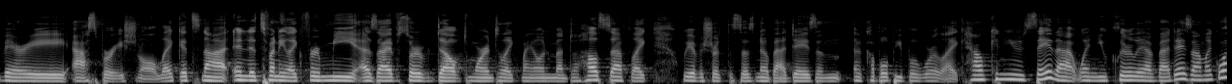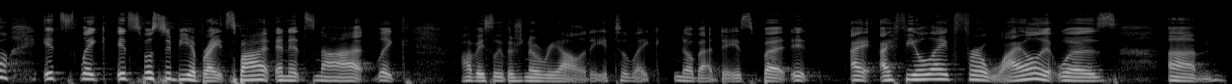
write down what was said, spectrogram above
very aspirational. Like it's not and it's funny like for me as I've sort of delved more into like my own mental health stuff, like we have a shirt that says no bad days and a couple people were like, "How can you say that when you clearly have bad days?" I'm like, "Well, it's like it's supposed to be a bright spot and it's not like obviously there's no reality to like no bad days, but it I I feel like for a while it was um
